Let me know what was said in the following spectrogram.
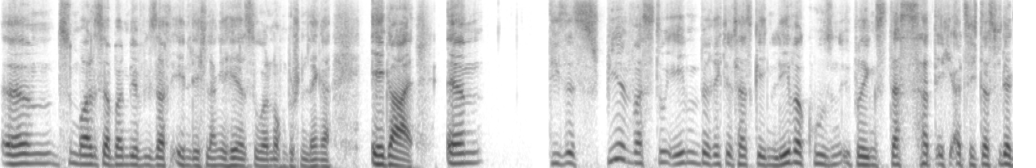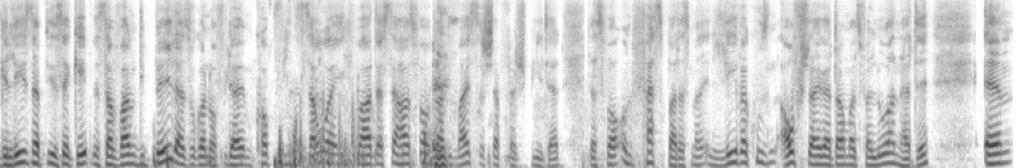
Ähm, zumal es ja bei mir, wie gesagt, ähnlich lange her ist, sogar noch ein bisschen länger. Egal. Ähm, dieses Spiel, was du eben berichtet hast gegen Leverkusen, übrigens, das hatte ich, als ich das wieder gelesen habe, dieses Ergebnis, da waren die Bilder sogar noch wieder im Kopf, wie sauer ich war, dass der HSV da die Meisterschaft verspielt hat. Das war unfassbar, dass man in Leverkusen Aufsteiger damals verloren hatte. Ähm,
